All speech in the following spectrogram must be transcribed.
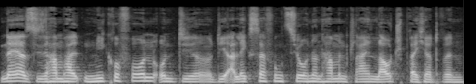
Naja, sie haben halt ein Mikrofon und die, die Alexa-Funktionen haben einen kleinen Lautsprecher drin.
